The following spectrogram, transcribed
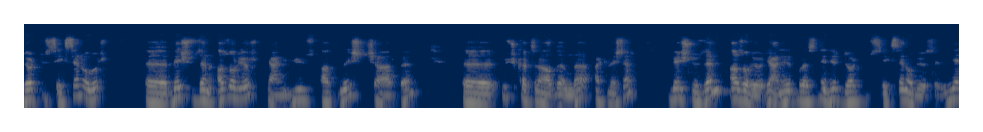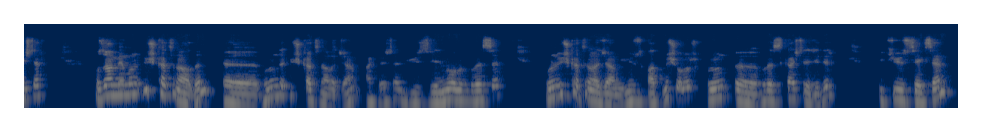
480 olur. E, 500'den az oluyor. Yani 160 çarpı e, 3 katını aldığımda arkadaşlar 500'den az oluyor. Yani burası nedir? 480 oluyor sevgili gençler. O zaman ben bunun 3 katını aldım. Ee, bunun da 3 katını alacağım. Arkadaşlar 120 olur burası. Bunun 3 katını alacağım. 160 olur. Bunun e, burası kaç derecedir? 280.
